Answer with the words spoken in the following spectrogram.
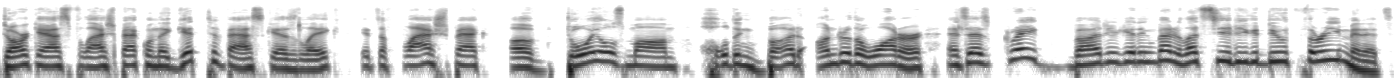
dark ass flashback when they get to Vasquez Lake, it's a flashback of Doyle's mom holding Bud under the water and says, Great, Bud, you're getting better. Let's see if you could do three minutes.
